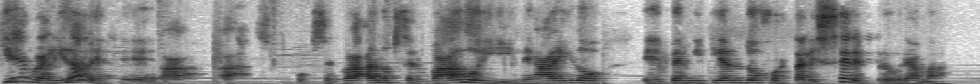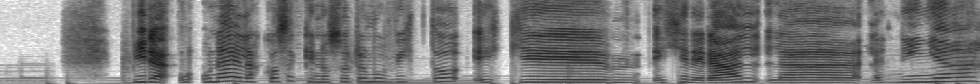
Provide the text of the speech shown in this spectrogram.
qué realidades eh, han observado y, les ha ido eh, permitiendo fortalecer el programa. Mira, una de las cosas que nosotros hemos visto es que mm, en general las niñas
